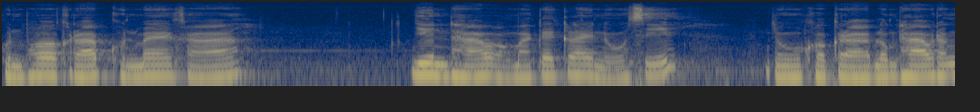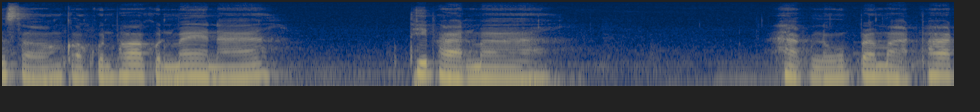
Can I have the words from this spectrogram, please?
คุณพ่อครับ คุณแม่คะ ยื่นเท้าออกมาใกล้ ๆ หนูสิหนูขอกราบรองเท้าทั้งสองของคุณพ่อคุณแม่นะ ที่ผ่านมา หากหนูประมาทพลาด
